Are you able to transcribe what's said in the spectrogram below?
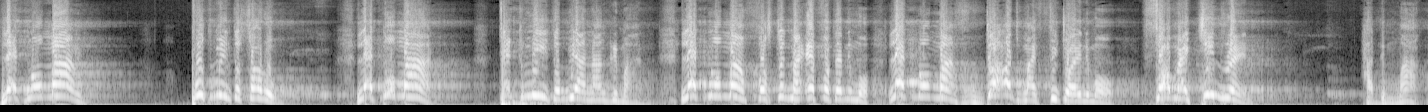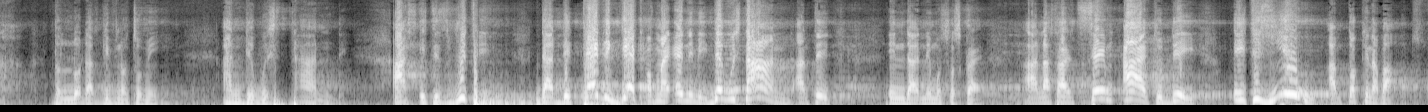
Let no man put me into sorrow. Let no man take me to be an angry man. Let no man frustrate my effort anymore. Let no man judge my future anymore. For my children had the mark the Lord has given unto me, and they will stand. As it is written, that they take the gate of my enemy, they will stand and take in the name of Jesus Christ. And as I say I today, it is you I'm talking about.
